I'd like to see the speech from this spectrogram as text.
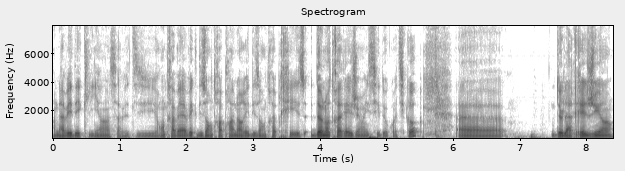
on avait des clients, ça veut dire, on travaillait avec des entrepreneurs et des entreprises de notre région ici de de la région,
